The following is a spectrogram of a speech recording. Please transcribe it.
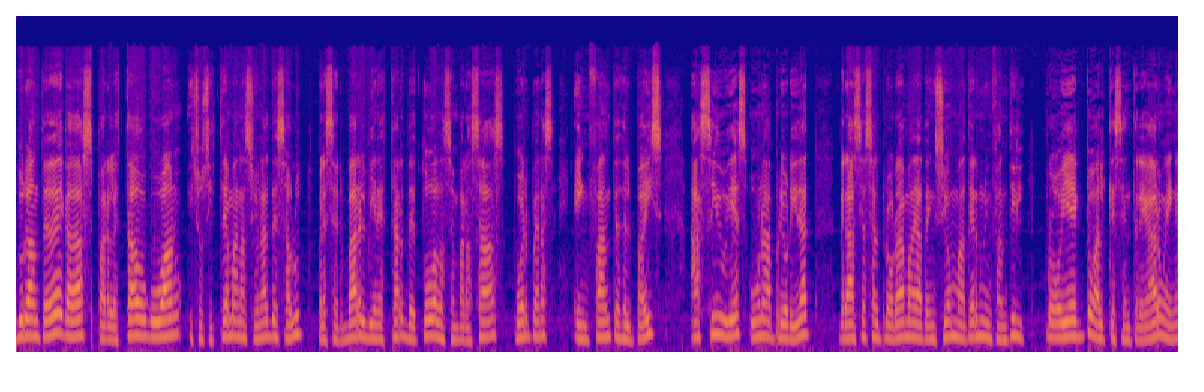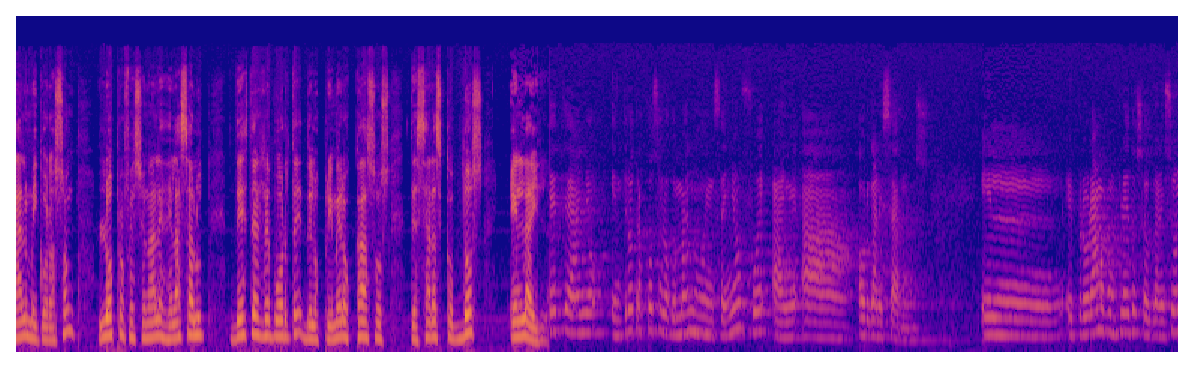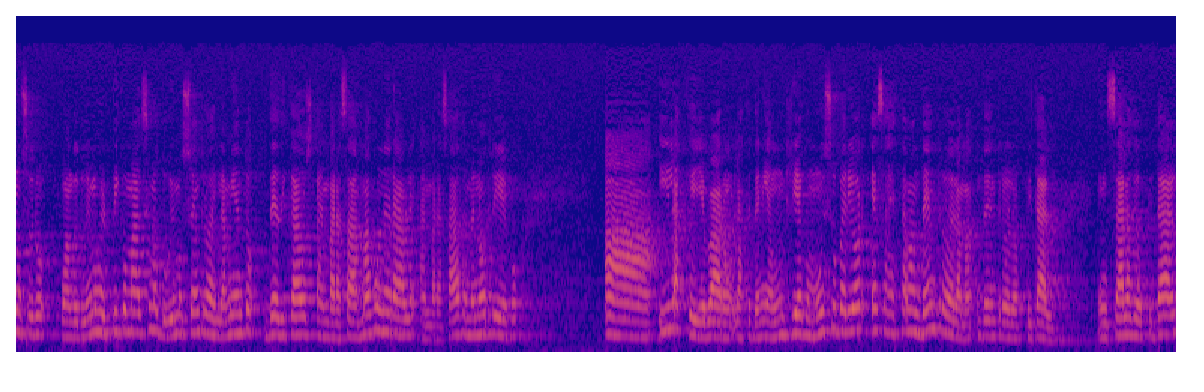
Durante décadas, para el Estado cubano y su Sistema Nacional de Salud, preservar el bienestar de todas las embarazadas, puérperas e infantes del país ha sido y es una prioridad gracias al programa de atención materno-infantil, proyecto al que se entregaron en alma y corazón los profesionales de la salud desde el reporte de los primeros casos de SARS-CoV-2 en la isla. Este año, entre otras cosas, lo que más nos enseñó fue a, a organizarnos el, programa completo se organizó, nosotros cuando tuvimos el pico máximo tuvimos centros de aislamiento dedicados a embarazadas más vulnerables, a embarazadas de menor riesgo, y las que llevaron, las que tenían un riesgo muy superior, esas estaban dentro, de la, dentro del hospital, en salas de hospital,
